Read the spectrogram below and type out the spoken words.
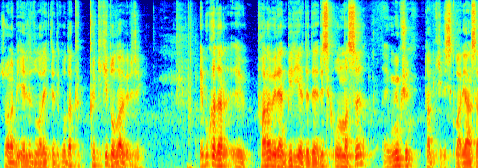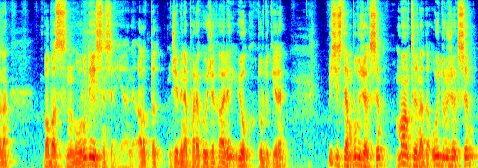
Sonra bir 50 dolar ekledik. O da 40 42 dolar verecek. E bu kadar e, para veren bir yerde de risk olması e, mümkün. Tabii ki risk var. Yani sana babasının oğlu değilsin sen yani. Alıp da cebine para koyacak hali yok durduk yere. Bir sistem bulacaksın. Mantığına da uyduracaksın.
